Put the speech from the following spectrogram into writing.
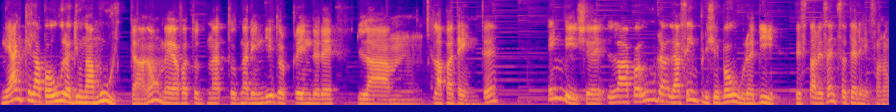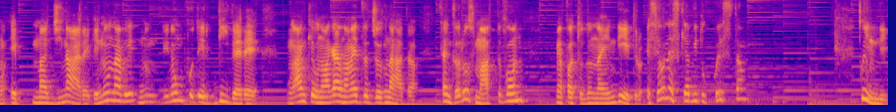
neanche la paura di una multa no? mi aveva fatto torna- tornare indietro a prendere la, la patente e invece la paura, la semplice paura di restare senza telefono e immaginare non ave- non, di non poter vivere anche una, magari una mezza giornata senza lo smartphone mi ha fatto tornare indietro. E se non è schiavitù questa? Quindi,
